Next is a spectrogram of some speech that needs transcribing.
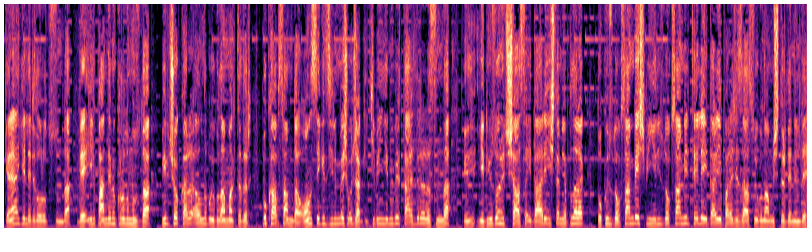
genelgeleri doğrultusunda ve il pandemi kurulumuzda birçok karar alınıp uygulanmaktadır. Bu kapsamda 18-25 Ocak 2021 tarihleri arasında 713 şahsa idari işlem yapılarak 995.791 TL idari para cezası uygulanmıştır denildi.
